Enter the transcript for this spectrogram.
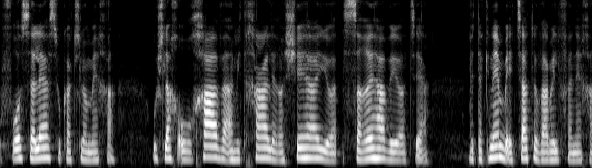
ופרוס עליה סוכת שלומך, ושלח אורך ועמיתך לראשיה, שריה ויועציה, ותקנם בעצה טובה מלפניך.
